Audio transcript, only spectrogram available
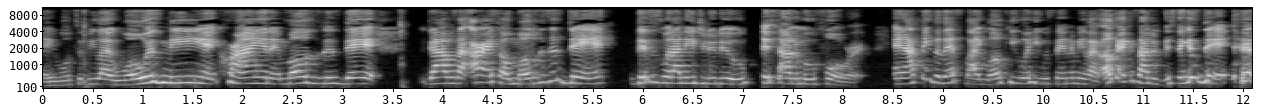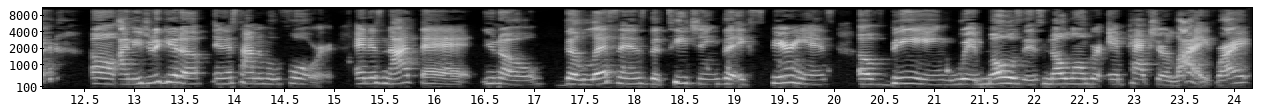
able to be like, "Woe is me," and crying, and Moses is dead, God was like, "All right, so Moses is dead. This is what I need you to do. It's time to move forward." And I think that that's like low key what he was saying to me, like, "Okay, because Cassandra, this thing is dead. um, I need you to get up, and it's time to move forward." And it's not that, you know, the lessons, the teaching, the experience of being with Moses no longer impacts your life, right?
